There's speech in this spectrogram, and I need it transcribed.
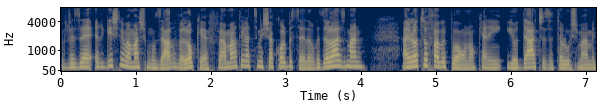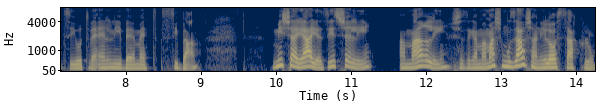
וזה הרגיש לי ממש מוזר ולא כיף, ואמרתי לעצמי שהכל בסדר, וזה לא הזמן. אני לא צופה בפורנו, כי אני יודעת שזה תלוש מהמציאות ואין לי באמת סיבה. מי שהיה היזיז שלי, אמר לי שזה גם ממש מוזר שאני לא עושה כלום.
